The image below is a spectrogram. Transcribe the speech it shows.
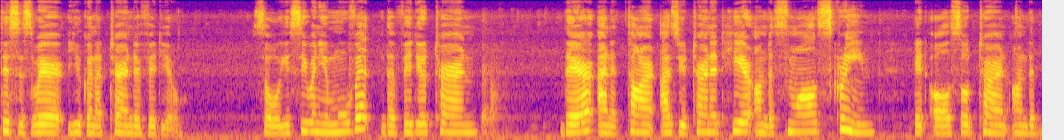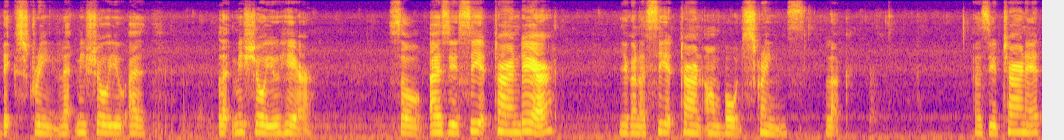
this is where you're gonna turn the video. So you see when you move it the video turn there and it turn as you turn it here on the small screen it also turn on the big screen. Let me show you uh, let me show you here. So as you see it turn there you're gonna see it turn on both screens. Look as you turn it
